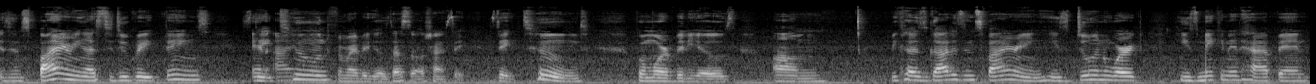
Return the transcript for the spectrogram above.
is inspiring us to do great things. Stay and tuned I, for my videos. That's what I was trying to say. Stay tuned for more videos. Um, because God is inspiring. He's doing work. He's making it happen.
